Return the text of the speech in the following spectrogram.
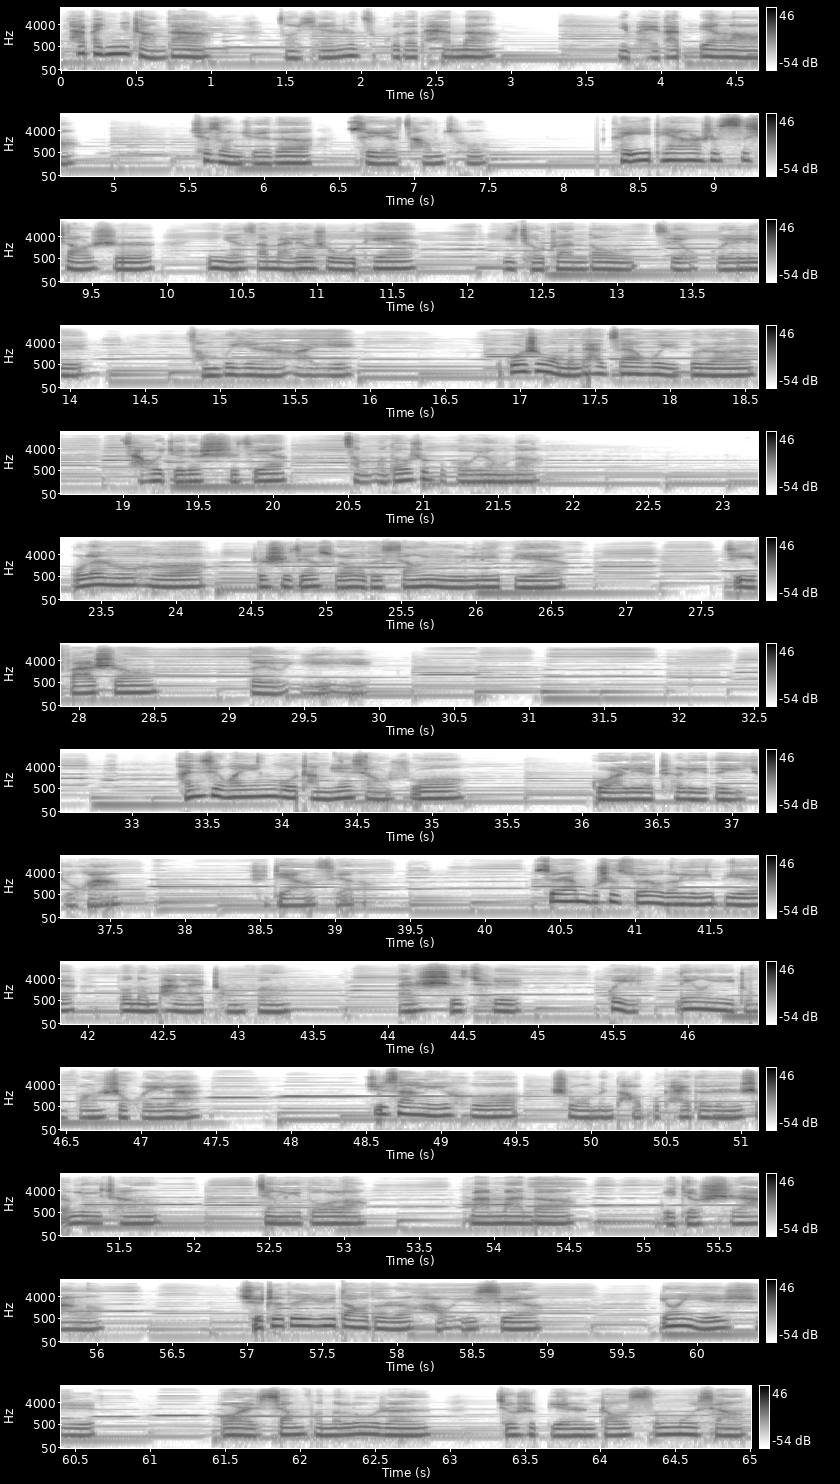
他陪你长大，总嫌日子过得太慢；你陪他变老，却总觉得岁月仓促。可一天二十四小时，一年三百六十五天，地球转动自有规律，从不因人而异。不过是我们太在乎一个人，才会觉得时间怎么都是不够用的。无论如何，这世间所有的相遇与离别，既发生，都有意义。很喜欢英国长篇小说《孤儿列车》里的一句话，是这样写的：虽然不是所有的离别都能盼来重逢，但失去会以另一种方式回来。聚散离合是我们逃不开的人生历程。经历多了，慢慢的也就释然了。学着对遇到的人好一些，因为也许偶尔相逢的路人，就是别人朝思暮想，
